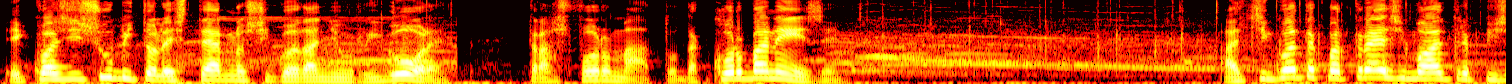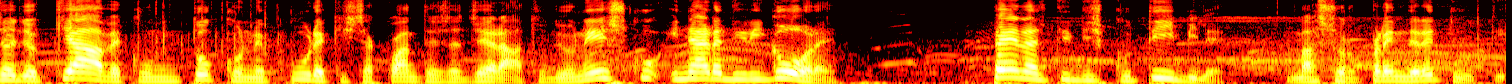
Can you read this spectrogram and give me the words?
e quasi subito l'esterno si guadagna un rigore, trasformato da Corbanese. Al 54esimo altro episodio chiave con un tocco neppure chissà quanto esagerato di Onescu in area di rigore. Penalty discutibile, ma a sorprendere tutti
